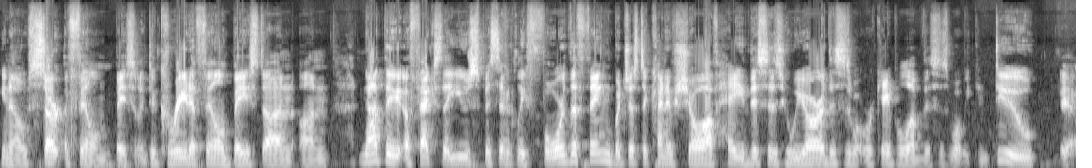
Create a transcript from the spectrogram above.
you know, start a film basically to create a film based on on not the effects they use specifically for the thing, but just to kind of show off, hey, this is who we are, this is what we're capable of, this is what we can do. Yeah.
